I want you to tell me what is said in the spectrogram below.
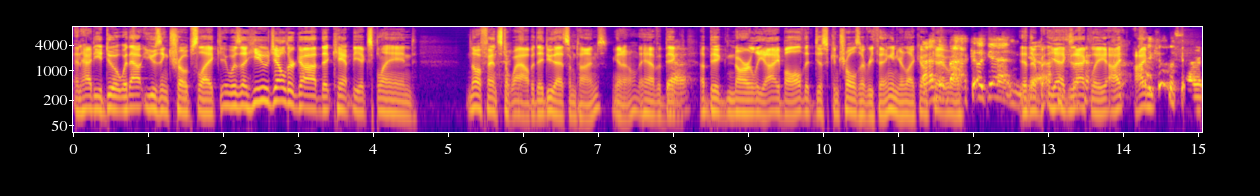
And how do you do it without using tropes like it was a huge elder god that can't be explained? No offense to WoW, but they do that sometimes. You know, they have a big, Yeah. a big gnarly eyeball that just controls everything, and you're like, and okay, they're well, back again. yeah, ba- yeah, exactly. I, I'm killed this guy.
